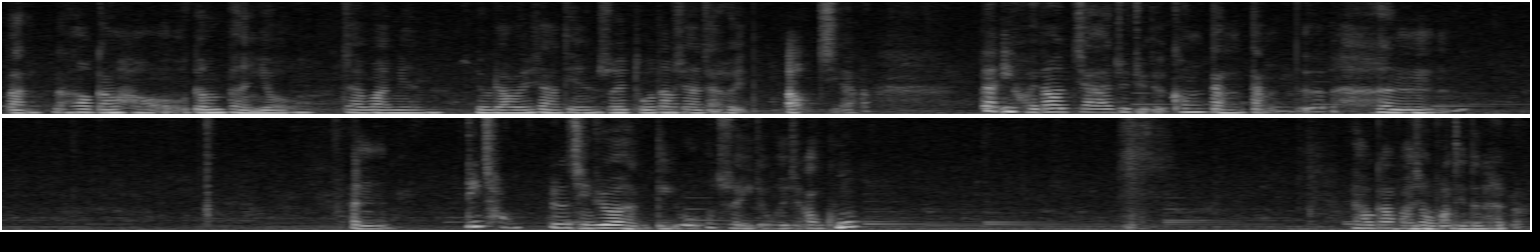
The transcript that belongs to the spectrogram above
班，然后刚好跟朋友在外面又聊了一下天，所以拖到现在才回到家。但一回到家就觉得空荡荡的，很很低潮，就是情绪会很低落，所以就会想要哭。然后刚发现我房间真的很乱，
